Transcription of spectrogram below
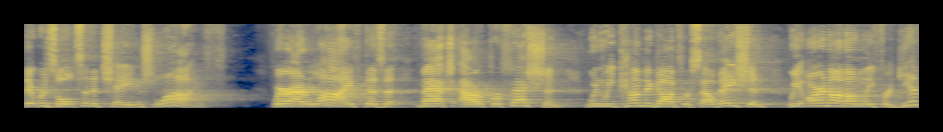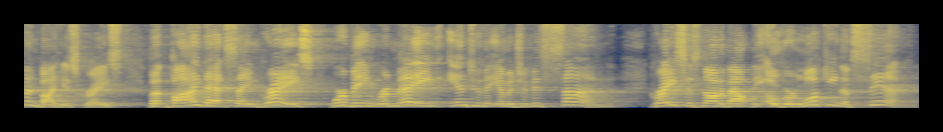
that results in a changed life where our life doesn't match our profession. When we come to God for salvation, we are not only forgiven by His grace, but by that same grace, we're being remade into the image of His Son. Grace is not about the overlooking of sin.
